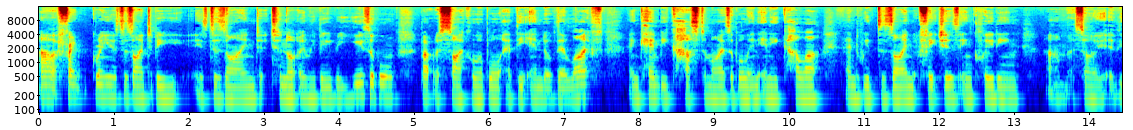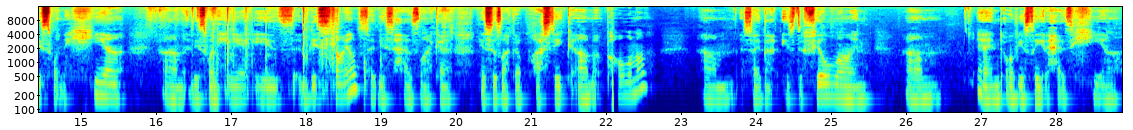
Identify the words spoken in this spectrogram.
Uh, Frank Green is designed to be is designed to not only be reusable but recyclable at the end of their life and can be customizable in any color and with design features including um, so this one here um, this one here is this style. So this has like a this is like a plastic um, polymer. Um, so that is the fill line. Um, and obviously it has here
